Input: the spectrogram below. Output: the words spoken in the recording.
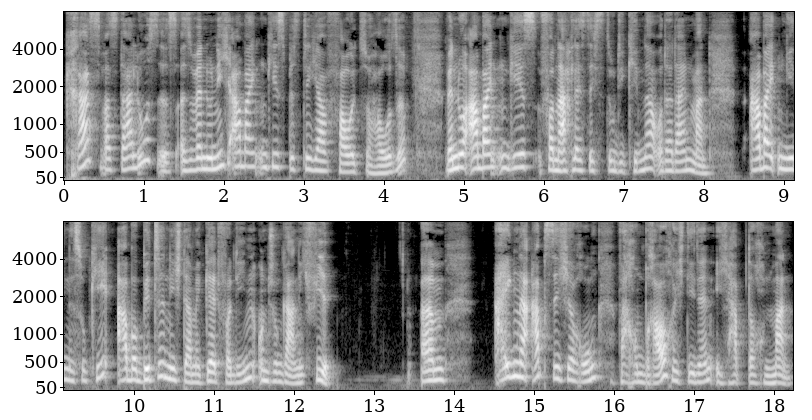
krass, was da los ist. Also wenn du nicht arbeiten gehst, bist du ja faul zu Hause. Wenn du arbeiten gehst, vernachlässigst du die Kinder oder deinen Mann. Arbeiten gehen ist okay, aber bitte nicht damit Geld verdienen und schon gar nicht viel. Ähm, eigene Absicherung, warum brauche ich die denn? Ich habe doch einen Mann.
